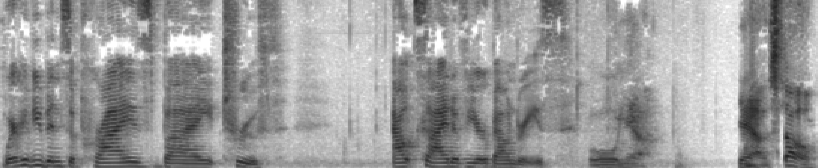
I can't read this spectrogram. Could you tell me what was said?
where have you been surprised by truth outside of your boundaries oh yeah yeah so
